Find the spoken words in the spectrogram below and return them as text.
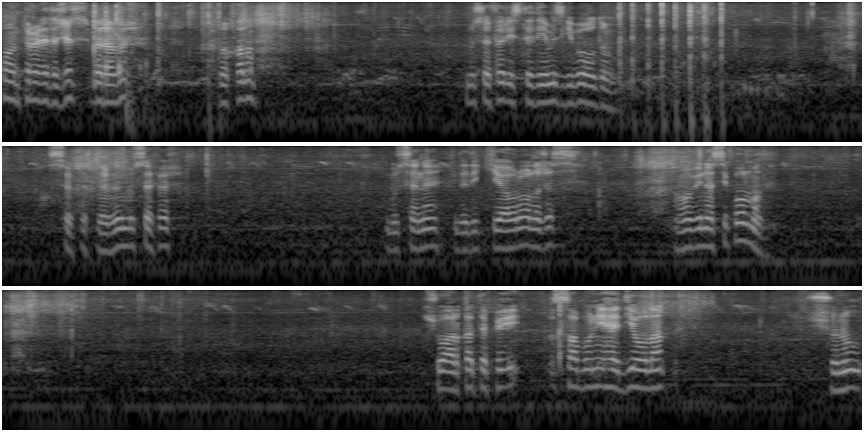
kontrol edeceğiz beraber. Bakalım. Bu sefer istediğimiz gibi oldu mu? Sepetlerden bu sefer bu sene dedik ki yavru alacağız. Ama bir nasip olmadı. Şu arka tepeyi sabuni hediye olan şunu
